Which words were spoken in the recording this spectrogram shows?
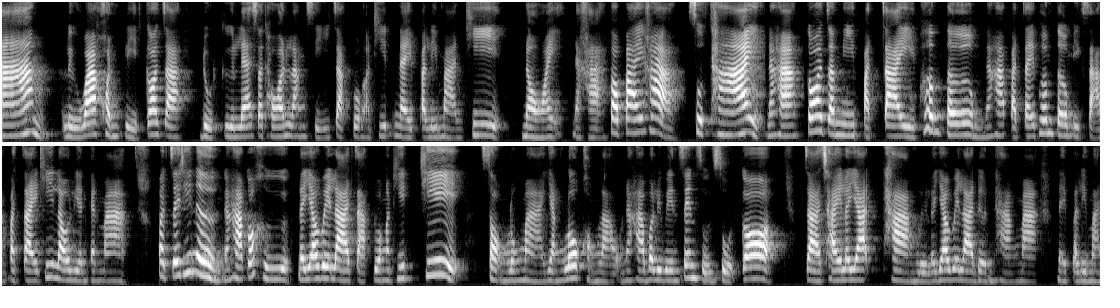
น้ำหรือว่าคอนกรีตก็จะ ดูดกลืนและสะท้อนรังสีจากดวงอาทิตย์ในปริมาณที่น้อยนะคะ ต่อไปค่ะ สุดท้ายนะคะ ก็จะมีปัจจัยเพิ่มเติมนะคะ ปัจจัยเพิ่มเติมอีก 3 ปัจจัยที่เราเรียนกันมา ปัจจัยที่1นงนะคะก็คือระยะเวลาจากดวงอาทิตย์ที่ส่องลงมายังโลกของเรานะคะ บริเวณเส้นศูนย์สูตรก็จะใช้ระยะทางหรือระยะเวลาเดินทางมาในปริมาณ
